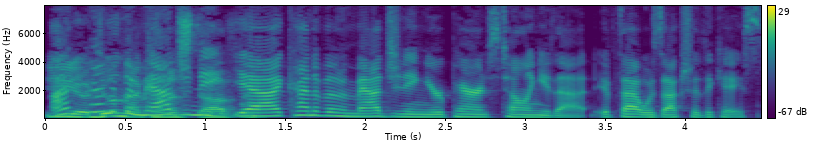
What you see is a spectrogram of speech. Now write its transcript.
you I'm know, doing that kind of stuff. yeah, I kind of am imagining your parents telling you that if that was actually the case.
